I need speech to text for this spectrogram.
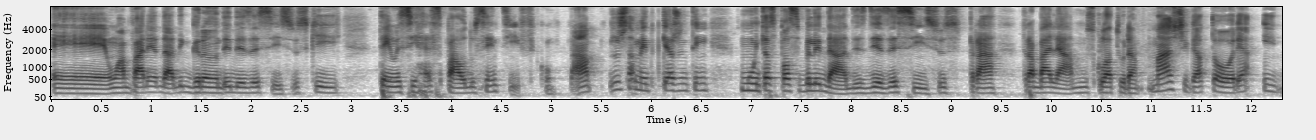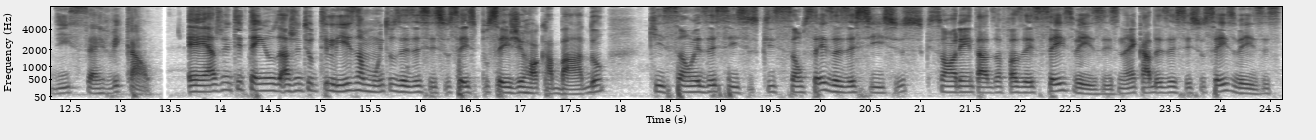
é, uma variedade grande de exercícios que tenham esse respaldo científico, tá? Justamente porque a gente tem muitas possibilidades de exercícios para trabalhar musculatura mastigatória e de cervical. É, a gente tem, a gente utiliza muitos exercícios 6x6 de rocabado, que são exercícios que são seis exercícios que são orientados a fazer seis vezes, né? Cada exercício seis vezes.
